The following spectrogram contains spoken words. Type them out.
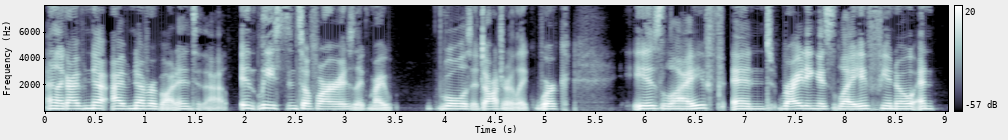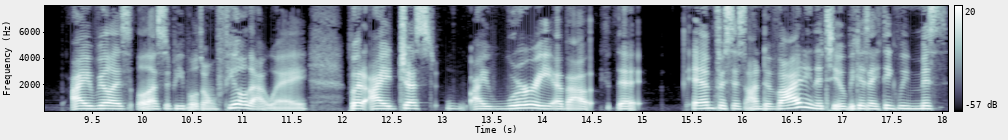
And like I've ne- I've never bought into that. At least insofar as like my role as a doctor, like work is life and writing is life, you know, and I realize lots of people don't feel that way, but I just I worry about the emphasis on dividing the two because I think we miss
